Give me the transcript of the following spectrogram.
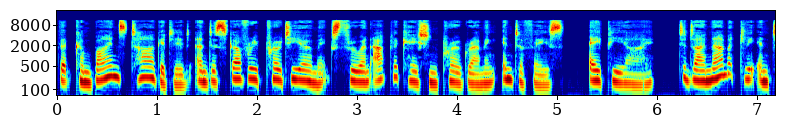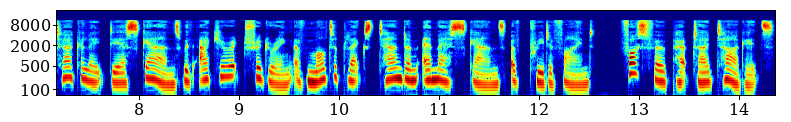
that combines targeted and discovery proteomics through an application programming interface API to dynamically intercalate DIA scans with accurate triggering of multiplexed tandem MS scans of predefined phosphopeptide targets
